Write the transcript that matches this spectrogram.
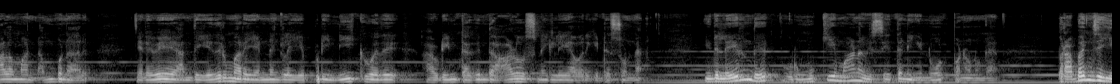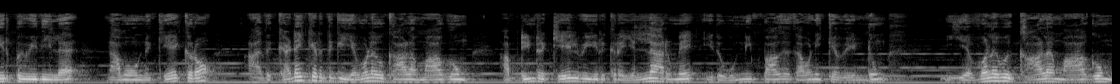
ஆழமாக நம்பினார். எனவே அந்த எதிர்மறை எண்ணங்களை எப்படி நீக்குவது அப்படின்னு தகுந்த ஆலோசனைகளை அவர்கிட்ட சொன்னேன். இதில் இருந்து ஒரு முக்கியமான விஷயத்தை நீங்கள் நோட் பண்ணணுங்க. பிரபஞ்ச ஈர்ப்பு விதியில் நாம் ஒன்று கேட்குறோம் அது கிடைக்கிறதுக்கு எவ்வளவு காலம் ஆகும் அப்படின்ற கேள்வி இருக்கிற எல்லாருமே இதை உன்னிப்பாக கவனிக்க வேண்டும். எவ்வளவு காலம் ஆகும்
